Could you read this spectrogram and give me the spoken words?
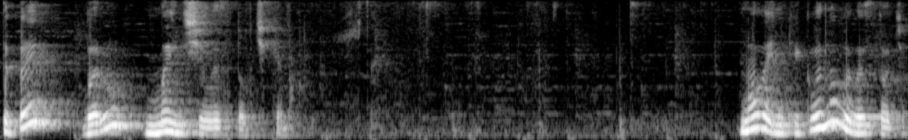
Тепер беру менші листочки. Маленький кленовий листочок.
